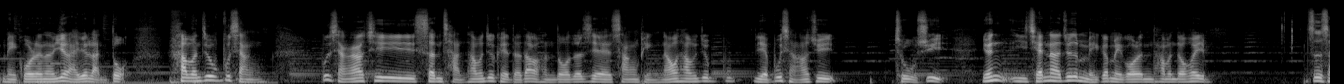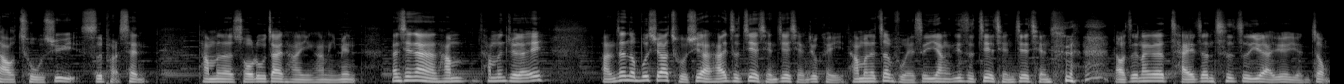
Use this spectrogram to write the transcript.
美国人呢越来越懒惰，他们就不想不想要去生产，他们就可以得到很多这些商品，然后他们就不也不想要去储蓄，因为以前呢就是每个美国人他们都会。至少储蓄十 percent，他们的收入在他银行里面。但现在呢，他们他们觉得，哎，反正都不需要储蓄啊，他一直借钱借钱就可以。他们的政府也是一样，一直借钱借钱，导致那个财政赤字越来越严重。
